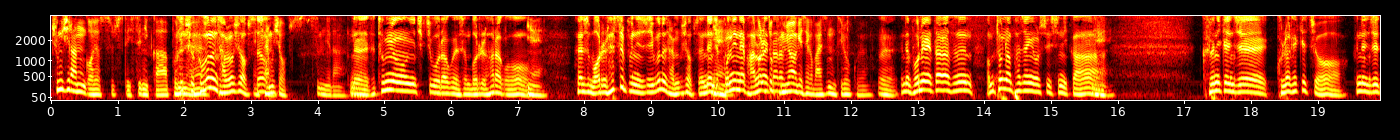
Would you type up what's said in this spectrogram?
충실하는 거였을 수도 있으니까 본인은 그렇죠. 그분은 잘못이 없어요. 네, 잘못이 없습니다. 네, 대통령이 직접 오라고 해서 머리를 하라고 예. 해서 머리를 했을 뿐이지 이분은 잘못이 없어요. 근데 이제 예. 본인의 또 따라서 분명하게 제가 말씀을 드렸고요. 네. 근데 본인에 따라서는 엄청난 파장이 올 수 있으니까 예. 그러니까 이제 곤란했겠죠. 근데 이제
